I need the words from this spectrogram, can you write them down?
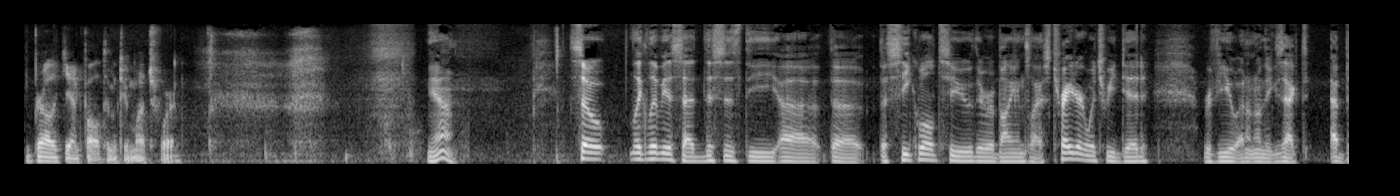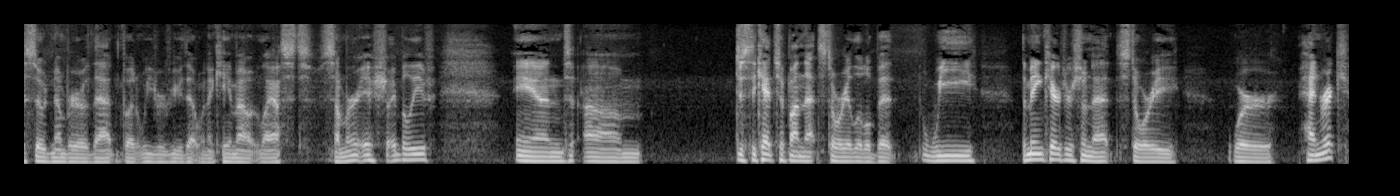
you probably can't fault him too much for it. Yeah. So like Livius said, this is the uh, the the sequel to the Rebellion's Last Traitor, which we did review. I don't know the exact episode number of that, but we reviewed that when it came out last summer ish, I believe. And um, just to catch up on that story a little bit, we the main characters from that story were Henrik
